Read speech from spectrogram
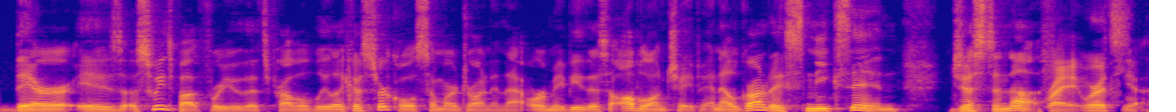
there is a sweet spot for you that's probably like a circle somewhere drawn in that, or maybe this oblong shape. And El Grande sneaks in just enough. right where it's Yeah.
